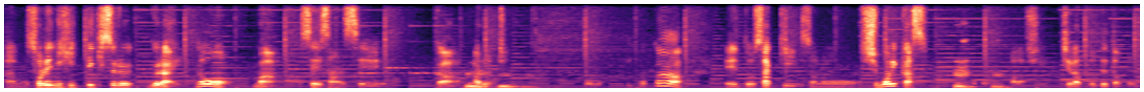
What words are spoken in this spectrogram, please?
あのそれに匹敵するぐらいの、まあ、生産性があるんじゃないかと思ったりとか、えっ、と、さっき、その、絞りかすうんの話、ちらっと出たと思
